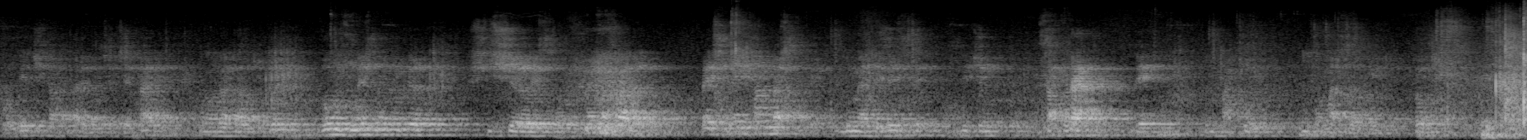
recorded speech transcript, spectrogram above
colegi, ca atare de cercetare, onorat auditorii, vă mulțumesc pentru că știți ce rău este mai la afară. Presiunea e fantastică. Lumea de este, zicem, saturată de impactul informațiilor. Vă mulțumesc.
